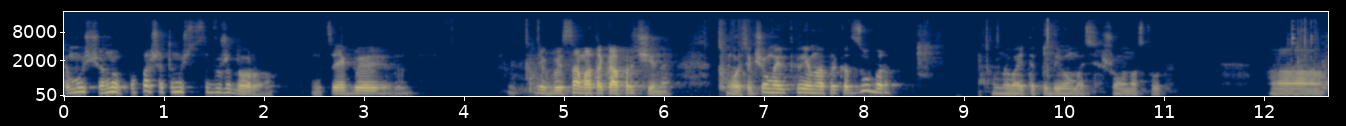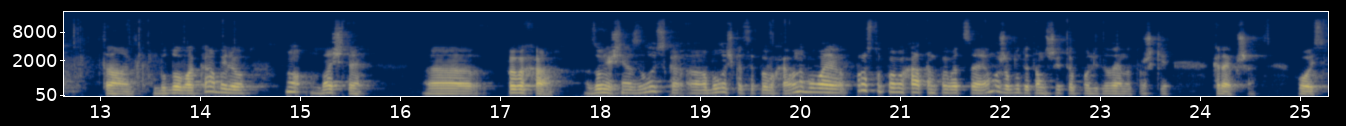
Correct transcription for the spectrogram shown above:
Тому що, ну, по-перше, тому що це дуже дорого. Це якби якби сама така причина. Ось, якщо ми відкриємо, наприклад, Зубр, давайте подивимось, що у нас тут. А, так, будова кабелю. Ну, бачите, е, ПВХ. Зовнішня оболочка, оболочка це ПВХ. Вона буває просто ПВХ, там ПВЦ, а може бути там шито поліетилену трошки крепше. Ось.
